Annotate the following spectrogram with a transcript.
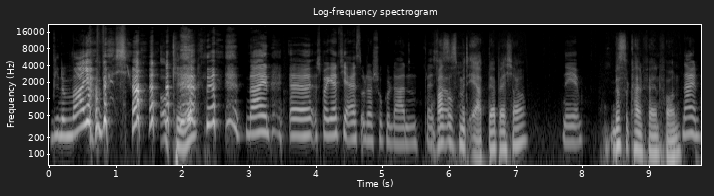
wie eine Maya-Becher. okay. Nein, äh, Spaghetti-Eis oder Schokoladenbecher. Was ist mit Erdbeerbecher? Nee, Bist du kein Fan von? nein.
